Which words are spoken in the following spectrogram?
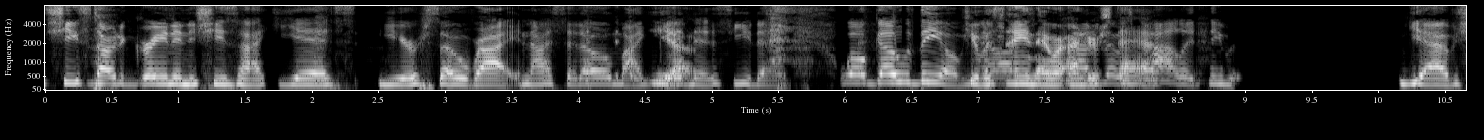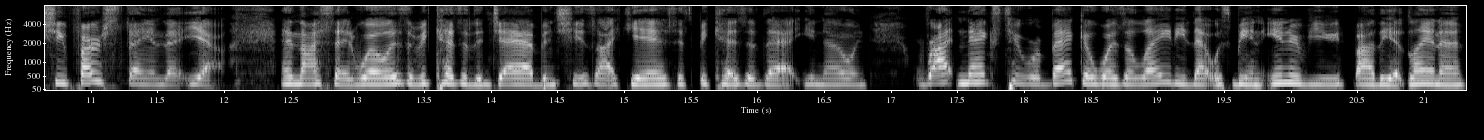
she started grinning and she's like, yes, you're so right. And I said, oh my goodness, yeah. you know, well, go with them. She was know, saying they were understaffed. Yeah, she first saying that, yeah. And I said, Well, is it because of the jab? And she's like, Yes, it's because of that, you know. And right next to Rebecca was a lady that was being interviewed by the Atlanta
